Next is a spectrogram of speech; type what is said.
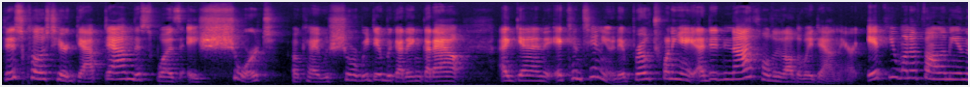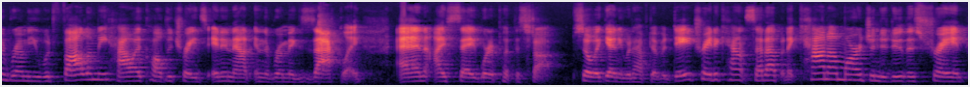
This closed here, gap down. This was a short. Okay, we short. We did. We got in, got out. Again, it continued. It broke 28. I did not hold it all the way down there. If you want to follow me in the room, you would follow me how I call the trades in and out in the room exactly. And I say where to put the stop. So again, you would have to have a day trade account set up, an account on margin to do this trade,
